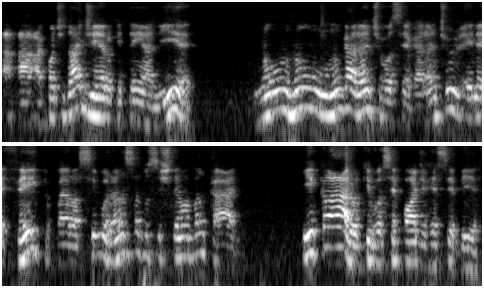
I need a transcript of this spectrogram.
a, a, quantidade de dinheiro que tem ali não, não, não garante você, garante ele é feito para a segurança do sistema bancário. E claro que você pode receber,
